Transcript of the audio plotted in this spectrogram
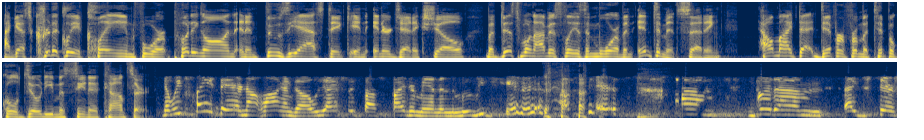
I guess critically acclaimed for putting on an enthusiastic and energetic show, but this one obviously is in more of an intimate setting. How might that differ from a typical Jo Dee Messina concert? Now, we played there not long ago. We actually saw Spider Man in the movie theater upstairs. um, but um, I share,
